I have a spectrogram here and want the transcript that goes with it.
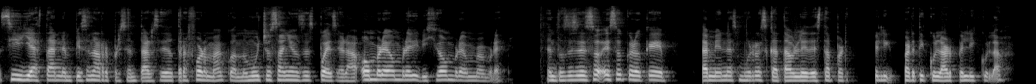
sí ya están, empiezan a representarse de otra forma, cuando muchos años después era hombre, hombre, dirigió hombre, hombre, hombre. Entonces eso, eso creo que también es muy rescatable de esta particular película.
